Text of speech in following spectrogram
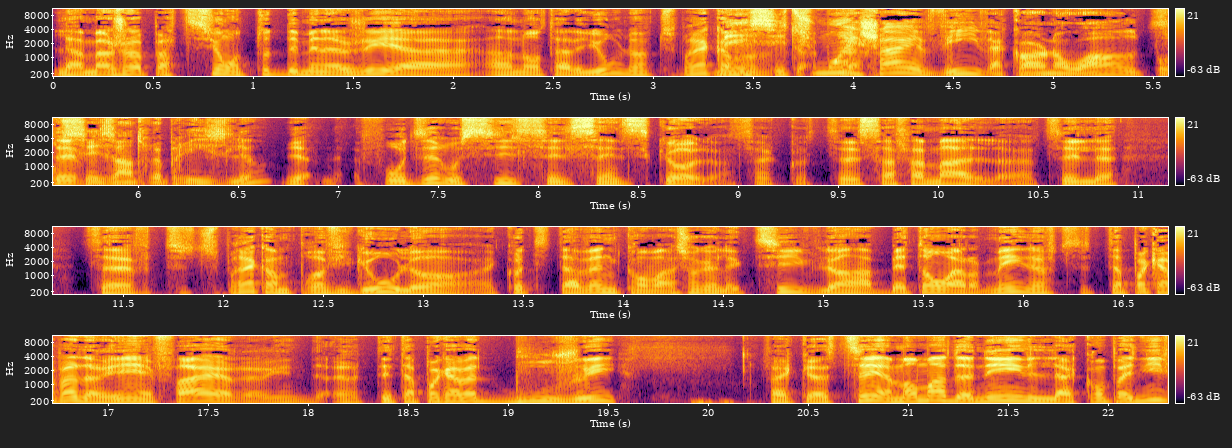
la majeure partie ont toutes déménagé en Ontario. Là. Tu prends comme, Mais c'est-tu moins cher vivre à Cornwall pour ces entreprises-là? Il faut dire aussi, c'est le syndicat. Là. Ça, ça fait mal. Là. Tu, prends comme Provigo, là, écoute, tu avais une convention collective là, en béton armé, tu n'étais pas capable de rien faire, euh, tu n'étais pas capable de bouger. Fait que, tu sais, à un moment donné, la compagnie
